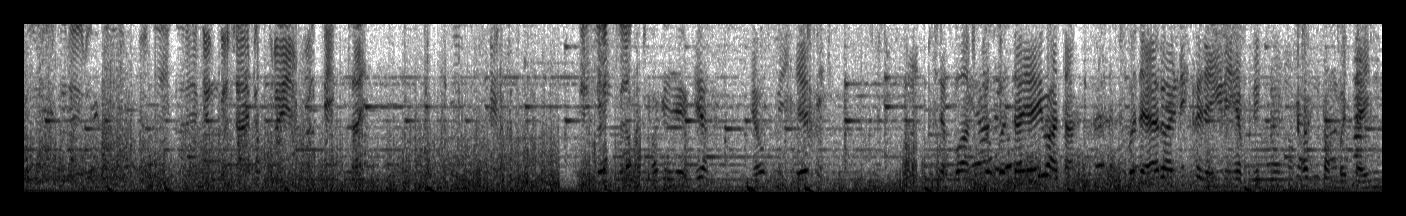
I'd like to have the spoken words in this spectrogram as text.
પોલીસવાળાએ રોકાવાનું નહીં કરે કેમ કે સાઈડ ઉપર અહીંયા ટ્રાફિક થાય બધા આવ્યા હતા બધા હેરવા નીકળે એની હે કસ્ટમ બતાવી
